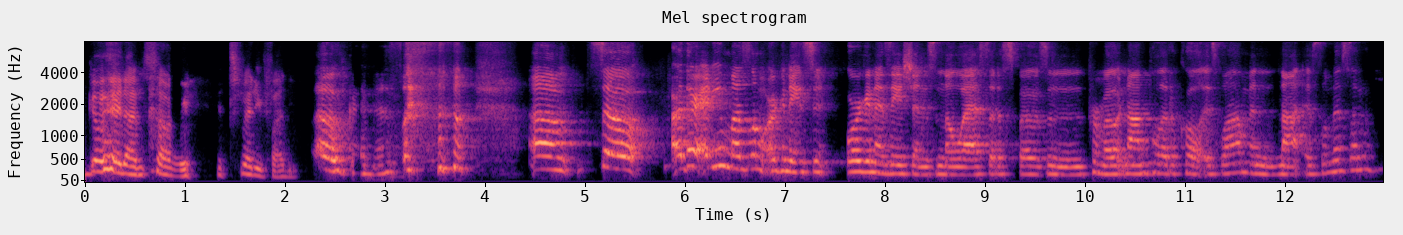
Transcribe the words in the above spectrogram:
go ahead, I'm sorry. It's very funny. Oh, goodness. um, so, are there any Muslim organiz- organizations in the West that espouse and promote non political Islam and not Islamism?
